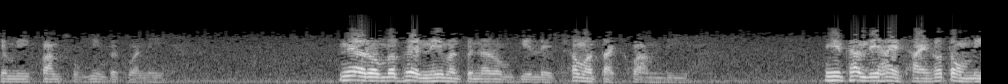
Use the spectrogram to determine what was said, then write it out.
จะมีความสุขยิ่งไปกว่านี้เนี่ยอารมณ์ประเภทนี้มันเป็นอารมณ์กิเลสเข้ามาตัดความดี นี่ท่านที่ให้ทานก็ต้องมี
